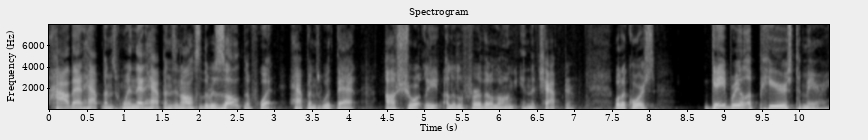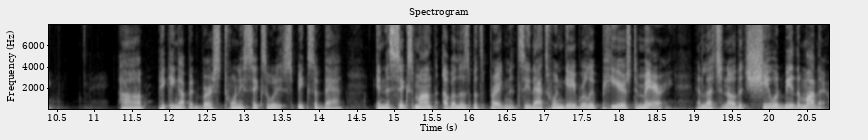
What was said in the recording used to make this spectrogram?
how that happens, when that happens, and also the result of what happens with that uh, shortly a little further along in the chapter. Well, of course, Gabriel appears to Mary, uh, picking up at verse 26, where it speaks of that. In the sixth month of Elizabeth's pregnancy, that's when Gabriel appears to Mary and lets her know that she would be the mother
